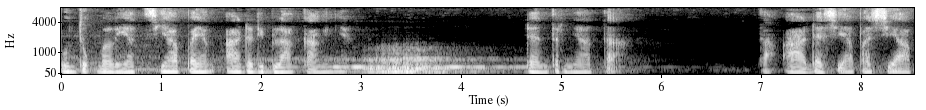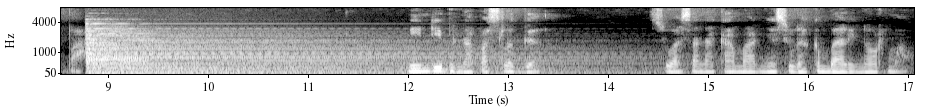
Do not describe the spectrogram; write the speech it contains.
untuk melihat siapa yang ada di belakangnya. Dan ternyata tak ada siapa-siapa. Nindi bernapas lega Suasana kamarnya sudah kembali normal.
